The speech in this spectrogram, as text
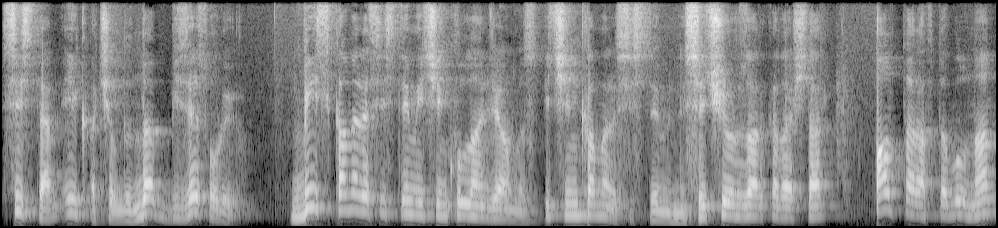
sistem ilk açıldığında bize soruyor. Biz kamera sistemi için kullanacağımız için kamera sistemini seçiyoruz arkadaşlar. Alt tarafta bulunan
